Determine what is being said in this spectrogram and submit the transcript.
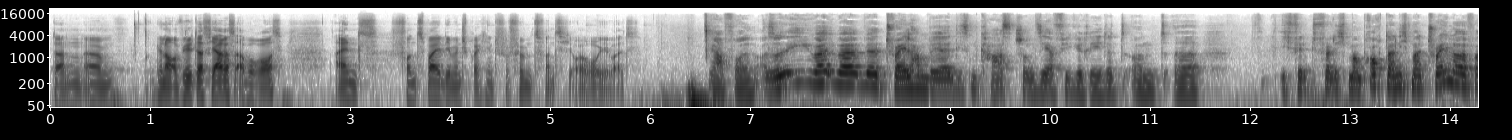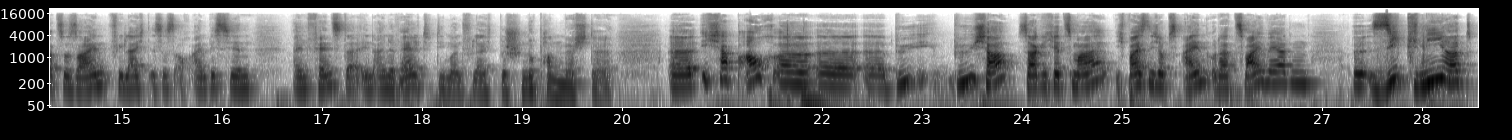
dann ähm, genau, wählt das Jahresabo raus. Eins von zwei dementsprechend für 25 Euro jeweils. Ja, voll. Also über, über, über Trail haben wir ja in diesem Cast schon sehr viel geredet und äh, ich finde völlig, man braucht da nicht mal Trailläufer zu sein. Vielleicht ist es auch ein bisschen ein Fenster in eine Welt, die man vielleicht beschnuppern möchte. Äh, ich habe auch äh, äh, Bü Bücher, sage ich jetzt mal. Ich weiß nicht, ob es ein oder zwei werden, äh, signiert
